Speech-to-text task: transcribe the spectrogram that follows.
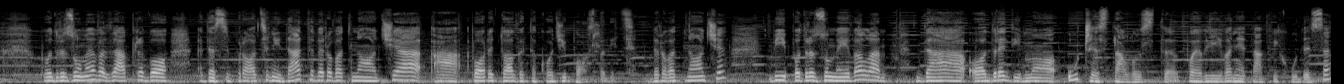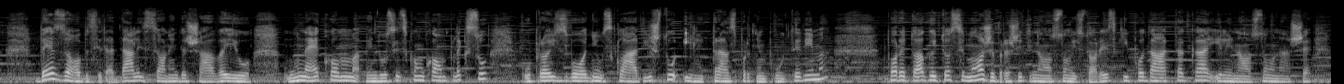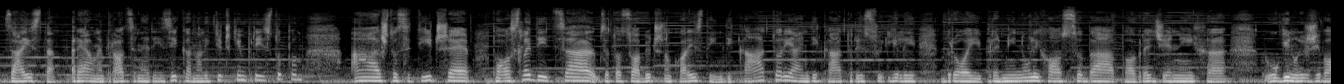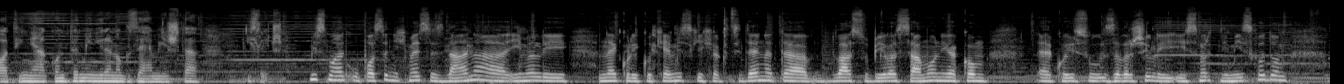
podrazumeva zapravo da se proceni data verovatnoća, a pored toga takođe i posledice. Verovatnoća bi podrazumevala da odredimo učestalost pojavljivanja takvih udesa bez obzira da li se oni dešavaju u nekom industrijskom kompleksu, u proizvodnji, u skladištu ili transportnim putevima. Pored toga i to se može vršiti na osnovu istorijskih podataka ili na osnovu naše zaista realne procene rizika analitičkim pristupom, a što se tiče posledica, za to se obično koriste indikatori, a indikatori su ili broj preminulih osoba, povređenih, uginulih životinja, kontaminiranog zemljišta i slično. Mi smo u poslednjih mesec dana imali nekoliko hemijskih akcidenata, dva su bila sa amonijakom e, koji su završili i smrtnim ishodom,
